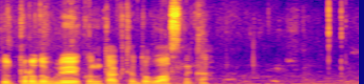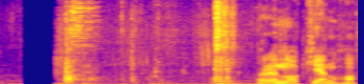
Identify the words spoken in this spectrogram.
Тут продублюю контакти до власника. Рено Кенго.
